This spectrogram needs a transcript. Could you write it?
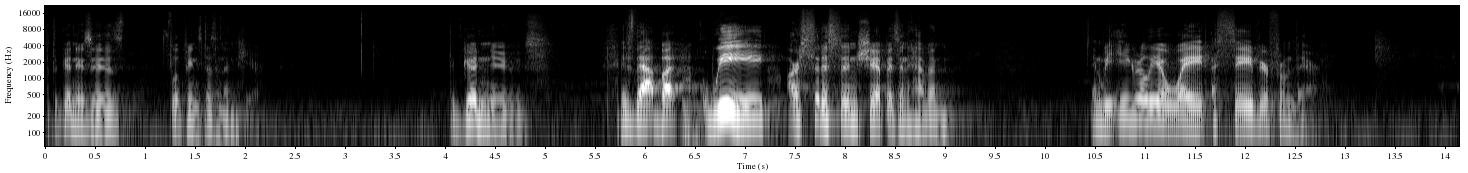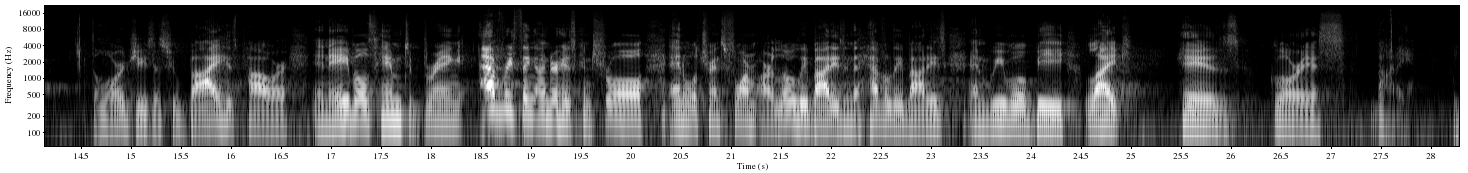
But the good news is, Philippians doesn't end here. The good news is that, but we, our citizenship is in heaven, and we eagerly await a Savior from there the Lord Jesus, who by his power enables him to bring everything under his control and will transform our lowly bodies into heavenly bodies, and we will be like his glorious body. He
